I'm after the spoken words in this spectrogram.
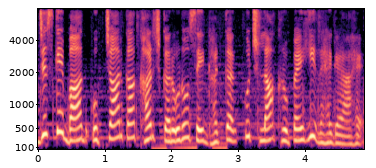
जिसके बाद उपचार का खर्च करोड़ों से घटकर कुछ लाख रुपए ही रह गया है।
